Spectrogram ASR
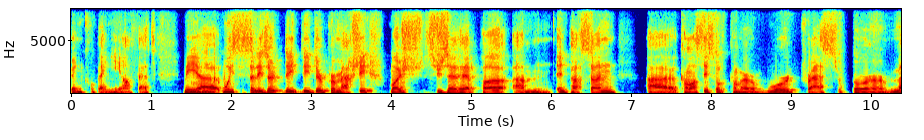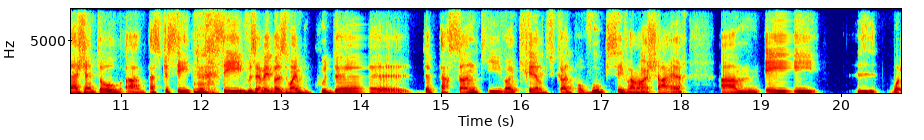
une, compagnie, en fait. Mais mhm. euh, oui, c'est ça, les deux, les, deux peuvent marcher. Moi, je suggérerais pas um, une personne à commencer sur comme un WordPress ou un Magento euh, parce que c'est c'est vous avez besoin beaucoup de, de personnes qui vont écrire du code pour vous puis c'est vraiment cher um, et ouais,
